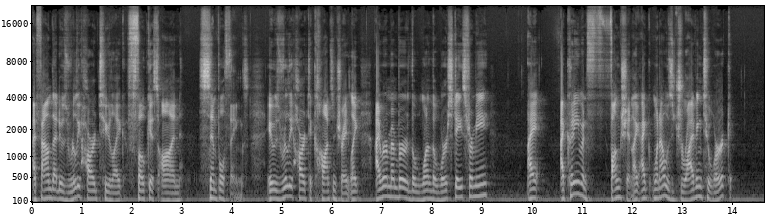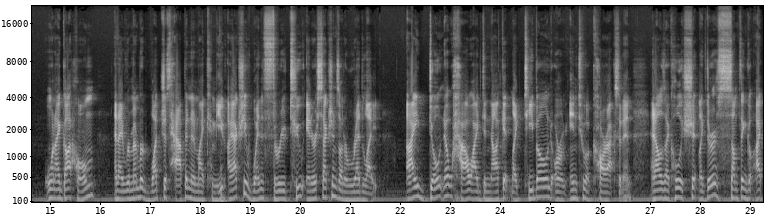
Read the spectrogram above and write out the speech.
I found that it was really hard to like focus on simple things. It was really hard to concentrate. Like I remember the one of the worst days for me, I I couldn't even function. Like I when I was driving to work, when I got home and I remembered what just happened in my commute, I actually went through two intersections on a red light I don't know how I did not get like T-boned or into a car accident. And I was like, holy shit, like there's something go I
